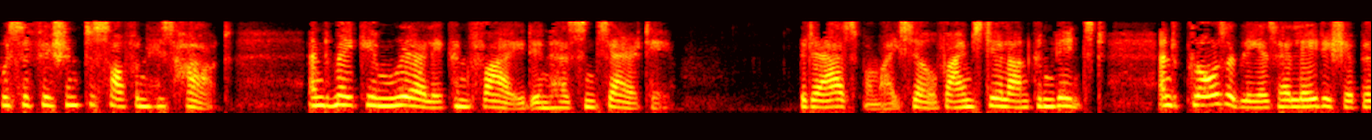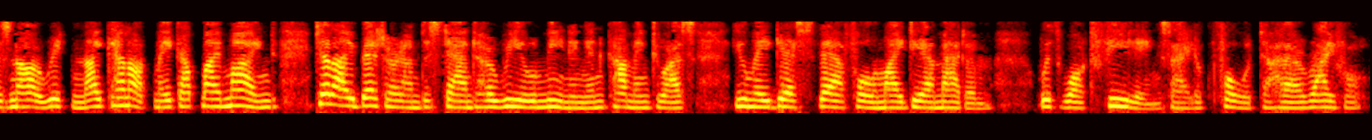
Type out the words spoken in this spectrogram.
were sufficient to soften his heart, and make him really confide in her sincerity. But as for myself, I am still unconvinced, and plausibly as her ladyship has now written, I cannot make up my mind till I better understand her real meaning in coming to us. You may guess, therefore, my dear madam, with what feelings I look forward to her arrival.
